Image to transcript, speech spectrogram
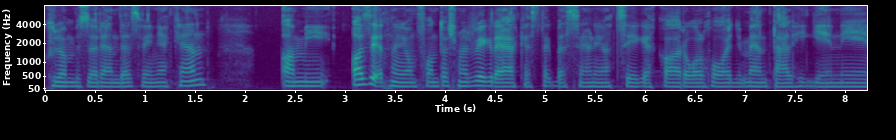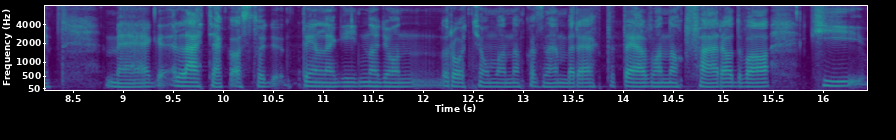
különböző rendezvényeken, ami azért nagyon fontos, mert végre elkezdtek beszélni a cégek arról, hogy mentálhigiéni, meg látják azt, hogy tényleg így nagyon rottyon vannak az emberek, tehát el vannak fáradva, ki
